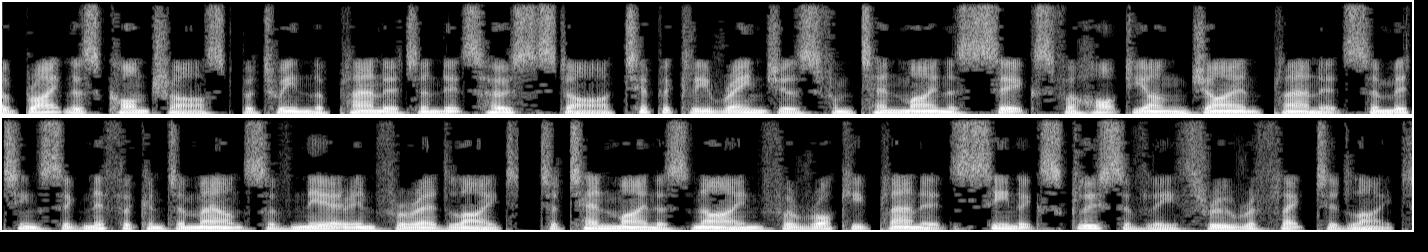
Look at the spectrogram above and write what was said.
the brightness contrast between the planet and its host star typically ranges from 10-6 for hot young giant planets emitting significant amounts of near-infrared light, to 10-9 for rocky planets seen exclusively through reflected light.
